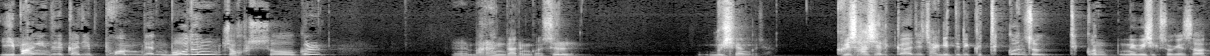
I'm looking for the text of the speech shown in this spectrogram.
이방인들까지 포함된 모든 족속을 말한다는 것을 무시한 거죠. 그 사실까지 자기들이 그 특권 속, 특권의 의식 속에서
